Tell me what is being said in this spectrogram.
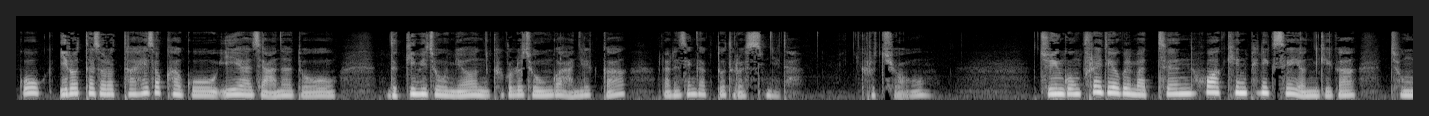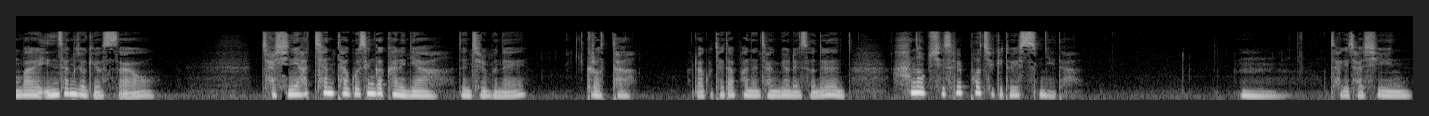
꼭 이렇다 저렇다 해석하고 이해하지 않아도 느낌이 좋으면 그걸로 좋은 거 아닐까라는 생각도 들었습니다. 그렇죠. 주인공 프레디 역을 맡은 호아킨 피닉스의 연기가 정말 인상적이었어요. 자신이 하찮다고 생각하느냐는 질문에 그렇다 라고 대답하는 장면에서는 한없이 슬퍼지기도 했습니다. 음, 자기 자신,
